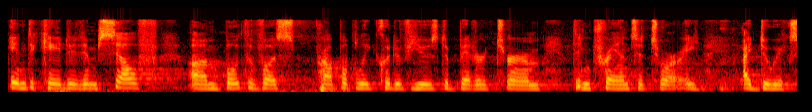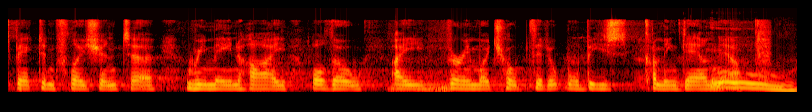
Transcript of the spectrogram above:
indicated himself, um, both of us probably could have used a better term than transitory. I do expect inflation to remain high, although I very much hope that it will be coming down now.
